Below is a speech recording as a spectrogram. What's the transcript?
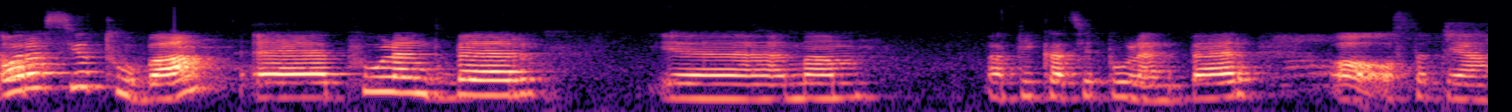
oraz YouTube'a, e, Pull&Bear, e, mam aplikację Pull&Bear, o, ostatnia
